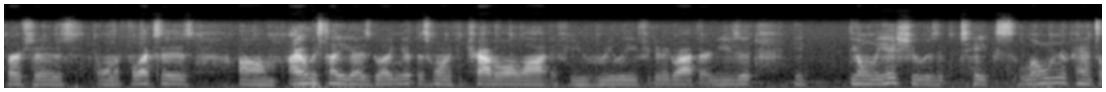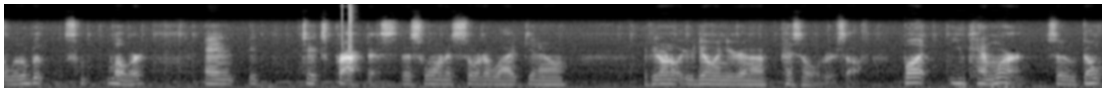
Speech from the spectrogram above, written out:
versus the one that flexes. Um, I always tell you guys go ahead and get this one if you travel a lot. If you really, if you're gonna go out there and use it, it the only issue is it takes lowering your pants a little bit lower, and it takes practice. This one is sort of like you know, if you don't know what you're doing, you're gonna piss all over yourself. But you can learn. So don't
